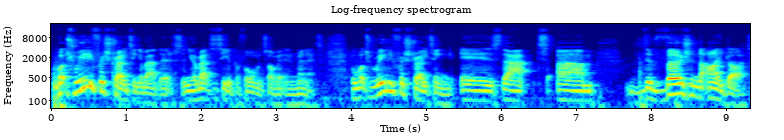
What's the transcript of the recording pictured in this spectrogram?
what's really frustrating about this, and you're about to see a performance of it in a minute, but what's really frustrating is that um, the version that I got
